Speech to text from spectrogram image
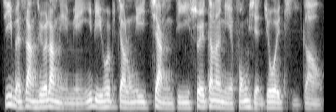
基本上就会让你免疫力会比较容易降低，所以当然你的风险就会提高。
